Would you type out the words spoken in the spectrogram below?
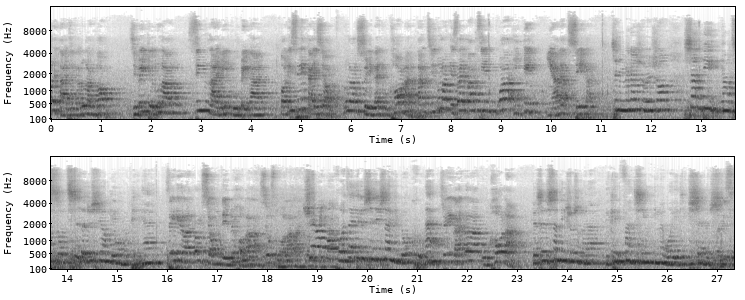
为大事要路人扛，是为叫路人先来，你不平安。在世界上，我讲虽然有困难，但是督徒可以放心，我已经赢了世界。请你们诉我们说，上帝要所赐的，就是要给我们平安。谁给咱讲上帝不活啦？耶稣活啦！虽然我们活在这个世界上有苦难，虽然我们有困难。可是上帝说什么呢？你可以放心，因为我已经胜了世界。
